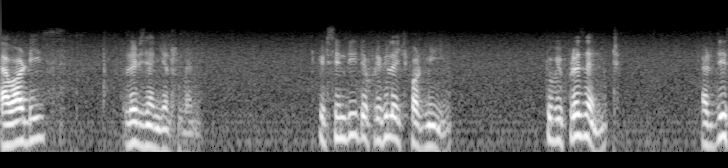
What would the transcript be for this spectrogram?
awardees, ladies and gentlemen. It's indeed a privilege for me to be present at this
